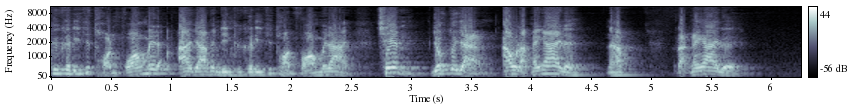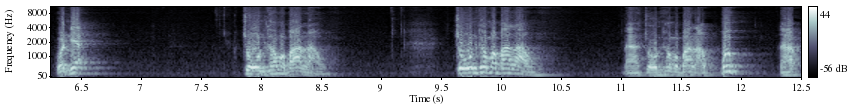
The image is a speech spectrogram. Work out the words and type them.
คือคดีที่ถอนฟ้องไม่อาญาแผ่นดินคือคดีที่ถอนฟ้องไม่ได้ เช่น ยกตัวอย่างเอาหลักง่ายๆเลยนะครับ หลักง่ายๆเลย วันเนี้ยโจรเข้ามาบ้านเรา โจรเข้ามาบ้านเรานะโจรเข้ามาบ้านเราปุ๊บนะครับ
